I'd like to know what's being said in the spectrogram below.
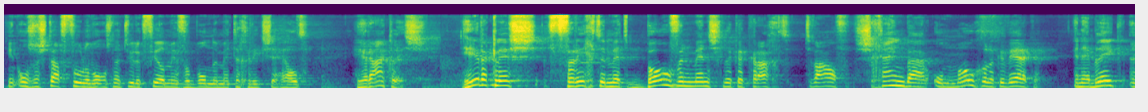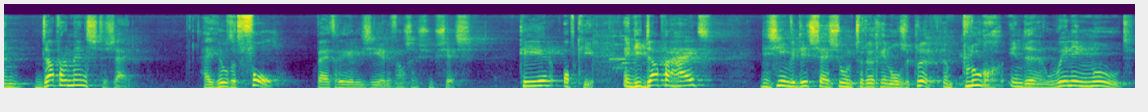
In onze stad voelen we ons natuurlijk veel meer verbonden met de Griekse held Herakles. Herakles verrichtte met bovenmenselijke kracht twaalf schijnbaar onmogelijke werken. En hij bleek een dapper mens te zijn. Hij hield het vol bij het realiseren van zijn succes. Keer op keer. En die dapperheid die zien we dit seizoen terug in onze club. Een ploeg in de winning mood,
